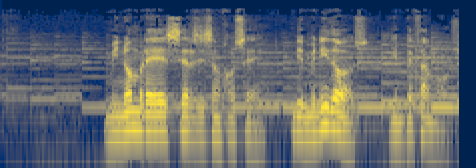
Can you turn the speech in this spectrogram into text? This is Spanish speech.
Mi nombre es Sergi San José. Bienvenidos y empezamos.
